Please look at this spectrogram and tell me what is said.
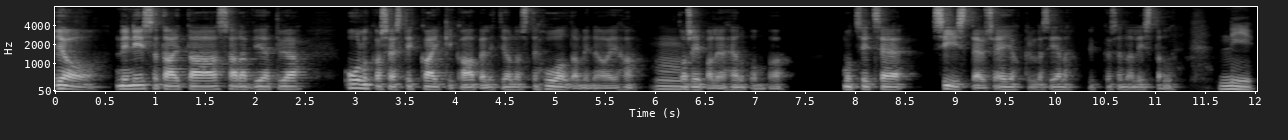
Joo, niin niissä taitaa saada vietyä ulkoisesti kaikki kaapelit, jolloin sitten huoltaminen on ihan Mm. tosi paljon helpompaa. Mutta sitten se siisteys ei ole kyllä siellä ykkösenä listalla. Niin,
